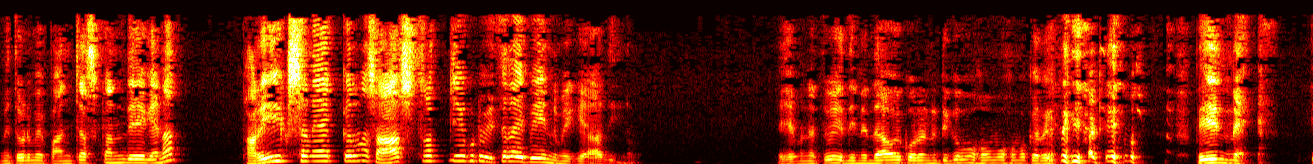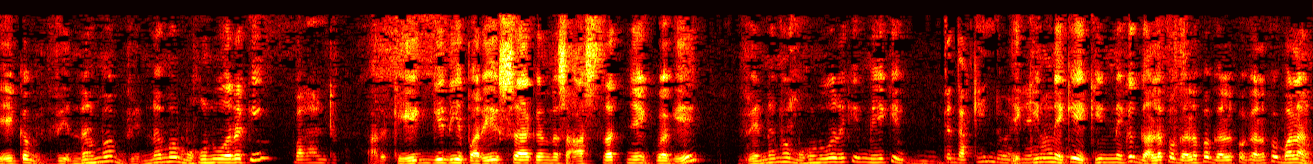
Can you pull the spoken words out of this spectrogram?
මෙතොට මේ පංචස්කන්දය ගැනත් පරීක්ෂණයක් කරන ශාස්ත්‍රඥයකුට විතරයි පේන්න එක ආදීනවා. එහෙම නැතුව එදිනෙදාව කොරන ටිකම හොම හොම කරන යට පේන්නෑ. ඒක වෙනම වෙන්නම මුහුණුවරකින් බලන්ට අර කේක් ගෙඩිය පරීක්ෂා කරන ශාස්ත්‍රඥයෙක් වගේ වෙන්නම මුහුණුවරකින් මේක දකිින් එකින් එක එකින් එක ගලප ගලප ගලප ගලප බලන්න.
